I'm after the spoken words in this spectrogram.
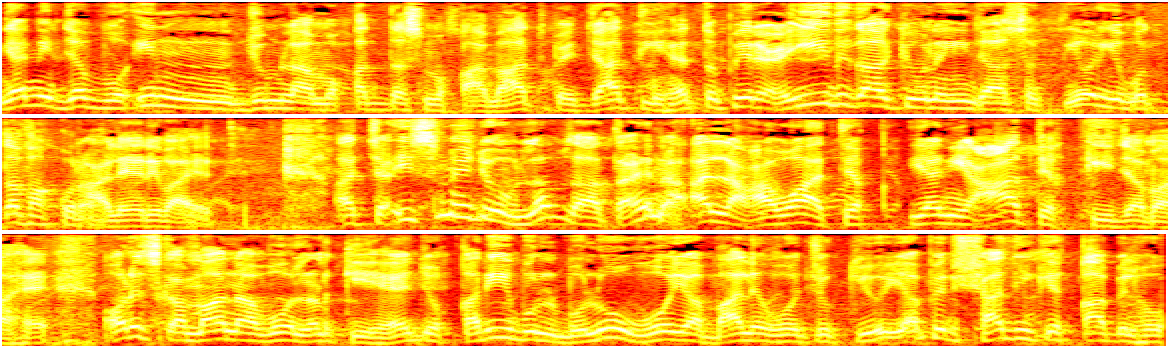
یعنی جب وہ ان جملہ مقدس مقامات پہ جاتی ہیں تو پھر عید گاہ کیوں نہیں جا سکتی؟ اور یہ متفق علیہ روایت ہے۔ اچھا اس میں جو لفظ آتا ہے نا، العواتق یعنی عاتق کی جمع ہے، اور اس کا معنی وہ لڑکی ہے جو قریب البلوغ ہو یا بالغ ہو چکی ہو یا پھر شادی کے قابل ہو۔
